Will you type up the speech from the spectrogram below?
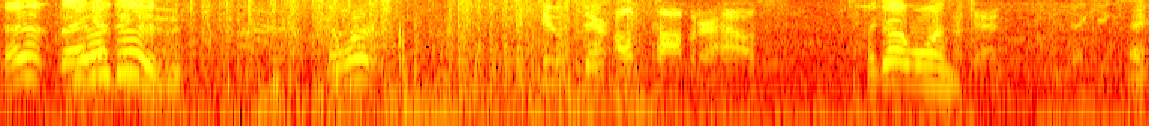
That, that I did. That worked. Dude, they're up top in our house. I got one. Okay. Hey.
